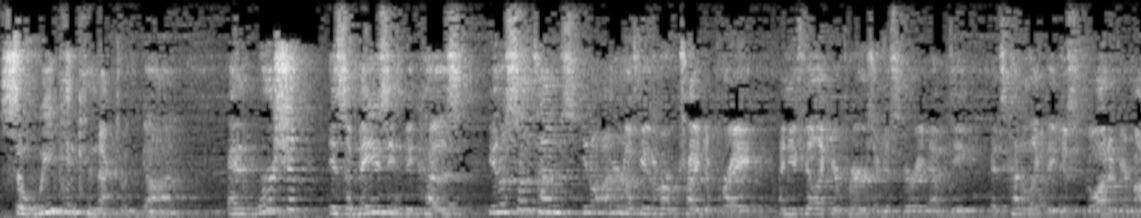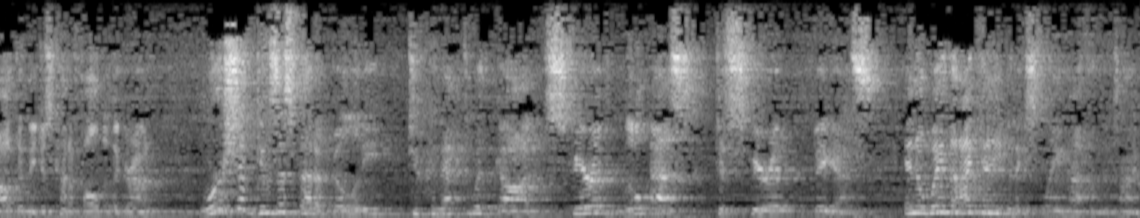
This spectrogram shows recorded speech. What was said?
so we can connect with God. And worship is amazing because, you know, sometimes, you know, I don't know if you've ever tried to pray and you feel like your prayers are just very empty. It's kind of like they just go out of your mouth and they just kind of fall to the ground. Worship gives us that ability to connect with God, spirit, little s, to spirit, big S, in a way that I can't even explain half of the time.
